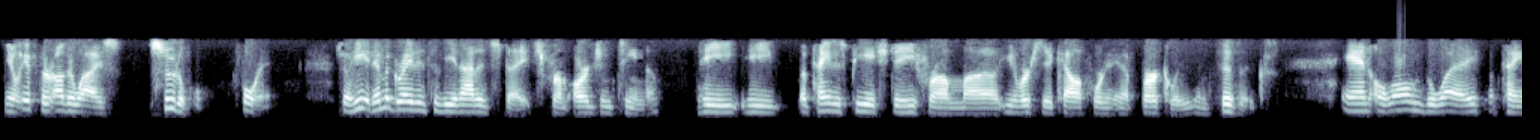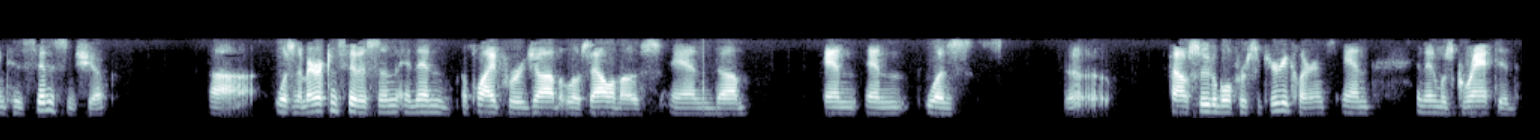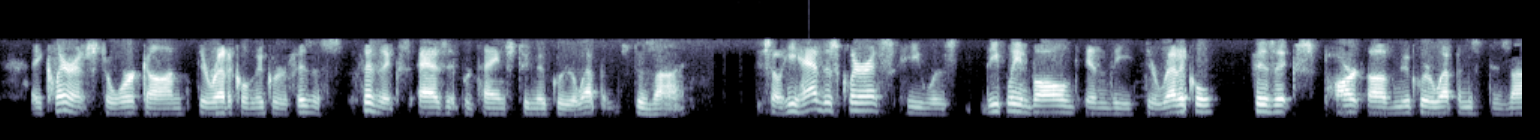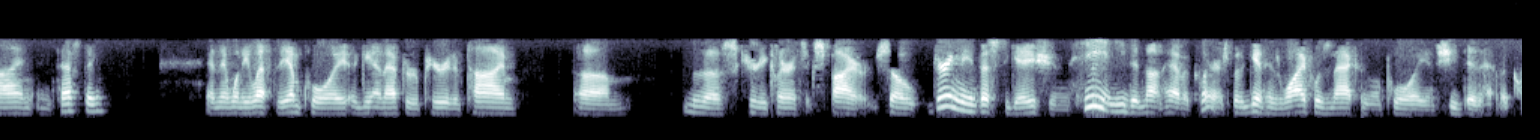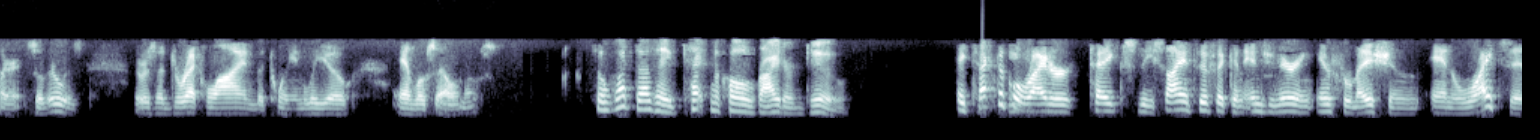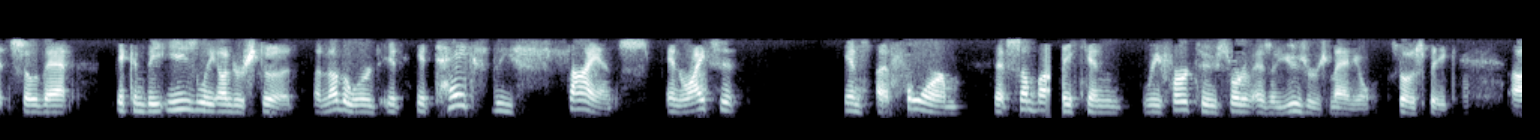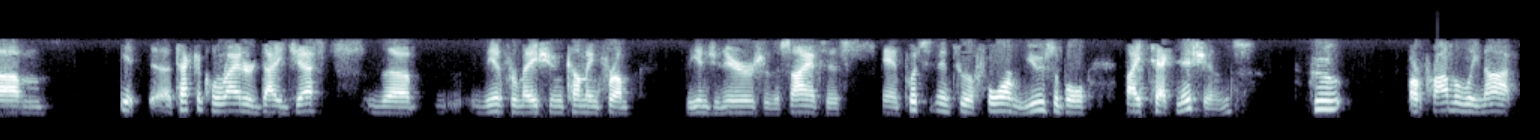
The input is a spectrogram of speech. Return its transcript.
you know, if they're otherwise suitable for it. So he had immigrated to the United States from Argentina. He he obtained his PhD from uh, University of California at Berkeley in physics, and along the way obtained his citizenship. Uh, was an American citizen, and then applied for a job at Los Alamos, and um, and and was uh, found suitable for security clearance, and and then was granted a clearance to work on theoretical nuclear physics, physics as it pertains to nuclear weapons design. So he had this clearance. He was deeply involved in the theoretical physics part of nuclear weapons design and testing. and then when he left the employ, again after a period of time, um, the security clearance expired. So during the investigation, he did not have a clearance, but again, his wife was an active employee and she did have a clearance. So there was there was a direct line between Leo and Los Alamos. So what does a technical writer do? A technical writer takes the scientific and engineering information and writes it so that it can be easily understood. In other words, it, it takes the science and writes it in a form that somebody can refer to sort of as a user's manual, so to speak. Um, it, a technical writer digests the the information coming from the engineers or the scientists and puts it into a form usable by technicians who are probably not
